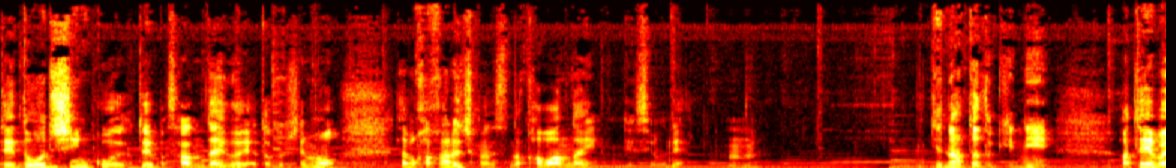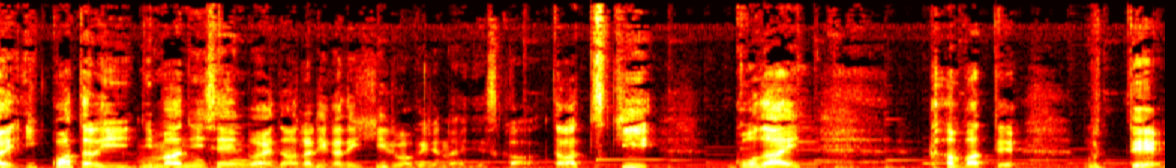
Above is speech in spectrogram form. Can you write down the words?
で、同時進行で例えば3台ぐらいやったとしても、多分かかる時間そんな変わんないんですよね。うん。ってなった時に、例えば1個あたり2万2000円ぐらいの粗利ができるわけじゃないですか。だから月5台 頑張って売って、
